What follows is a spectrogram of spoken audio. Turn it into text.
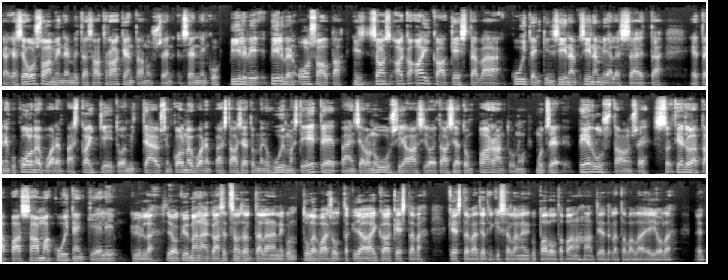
Ja, ja se osaaminen, mitä sä oot rakentanut sen, sen niin kuin pilvi, pilven osalta, niin se on aika aikaa kestävää kuitenkin siinä, siinä mielessä, että, että niin kuin kolmen vuoden päästä kaikki ei toimi täysin. Kolmen vuoden päästä asiat on mennyt huimasti eteenpäin, siellä on uusia asioita, asiat on parantunut, mutta se perusta on se tietyllä tapaa sama kuitenkin. Eli... Kyllä, joo, kyllä mä näen kanssa, että se on tällainen niin kuin tulevaisuutta ja aikaa kestävä, kestävä että jotenkin sellainen niin kuin paluuta vanhaan tietyllä tavalla ei ole. Et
